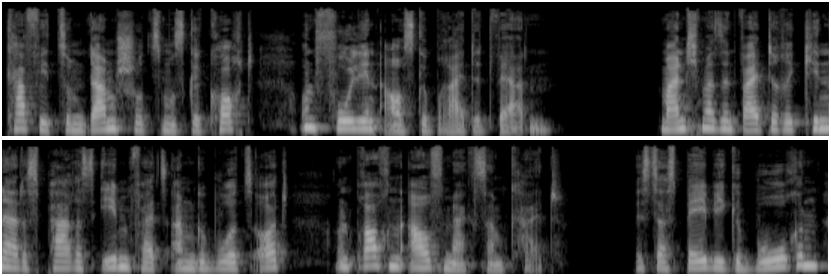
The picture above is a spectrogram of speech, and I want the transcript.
Kaffee zum Dammschutz muss gekocht und Folien ausgebreitet werden. Manchmal sind weitere Kinder des Paares ebenfalls am Geburtsort und brauchen Aufmerksamkeit. Ist das Baby geboren,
